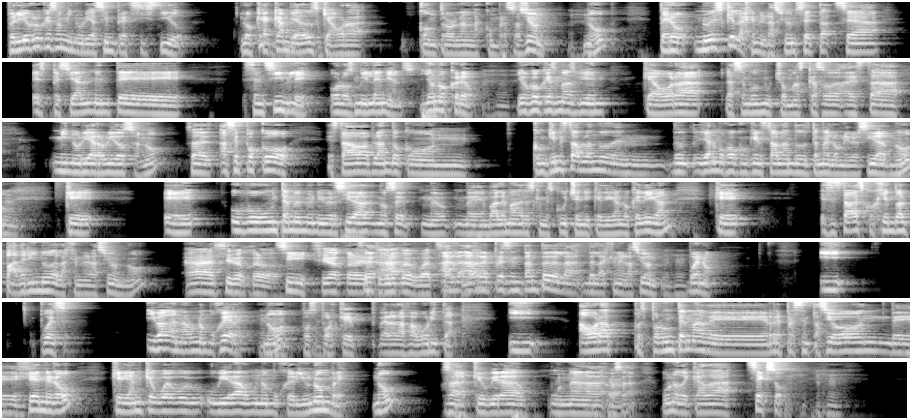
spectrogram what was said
pero yo creo que esa minoría siempre ha existido. Lo que ha cambiado es que ahora controlan la conversación, ¿no? Pero no es que la generación Z sea especialmente sensible o los millennials. Yo no creo. Yo creo que es más bien que ahora le hacemos mucho más caso a esta minoría ruidosa, ¿no? O sea, hace poco estaba hablando con... ¿Con quién estaba hablando de, de- Ya no me acuerdo con quién estaba hablando del tema de la universidad, ¿no? Que eh, hubo un tema en mi universidad, no sé, me, me vale madres que me escuchen y que digan lo que digan, que se estaba escogiendo al padrino de la generación, ¿no? Ah, sí me acuerdo. Sí. Sí me acuerdo de O tu grupo de WhatsApp. Al, representante de la, de la generación. Bueno, y pues iba a ganar una mujer, ¿no? Pues porque era la favorita. Y ahora, pues por un tema de representación de género, querían que huevo hubiera una mujer y un hombre, ¿no? O sea, que hubiera una, Ajá. o sea, uno de cada sexo.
